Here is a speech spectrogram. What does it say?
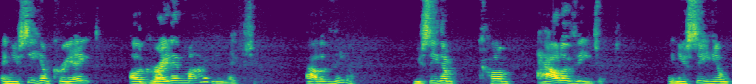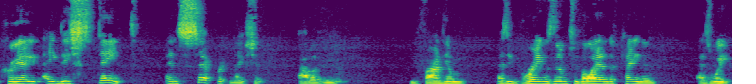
and you see him create a great and mighty nation out of them. You see them come out of Egypt and you see him create a distinct and separate nation out of them. You find him as he brings them to the land of Canaan as we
